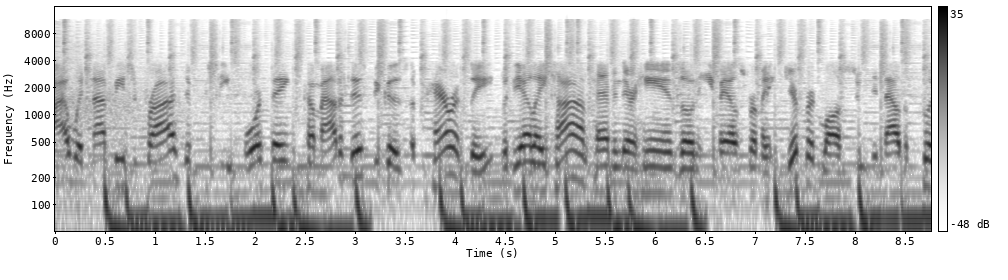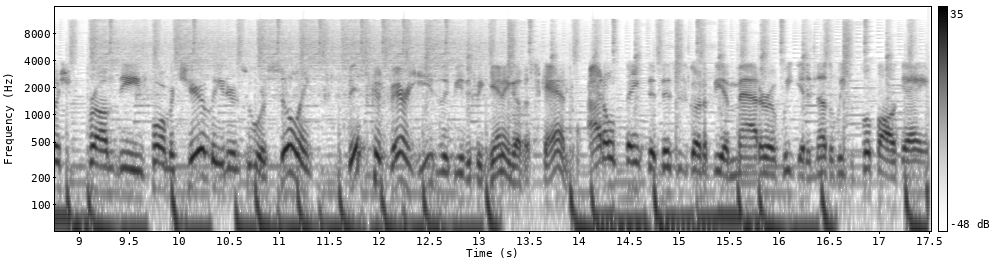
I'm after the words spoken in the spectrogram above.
I would not be surprised if we see more things come out of this because apparently, with the LA Times having their hands on emails from a different lawsuit and now the push from the former cheerleaders who are suing, this could very easily be the beginning of a scandal. I don't think that this is going to be a matter of we get another week of football game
